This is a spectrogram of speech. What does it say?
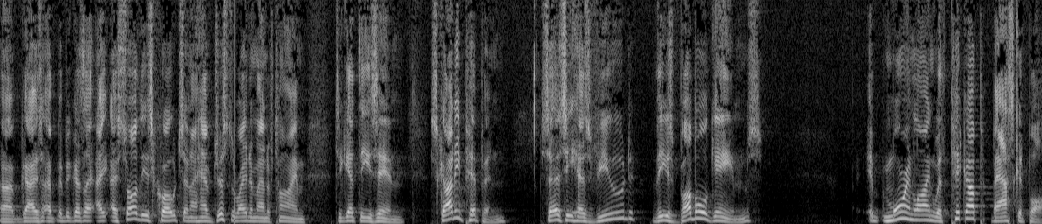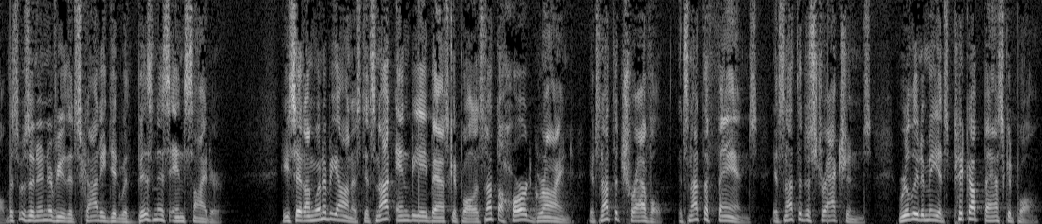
uh, guys, I, because I, I, saw these quotes, and I have just the right amount of time to get these in. Scottie Pippen says he has viewed these bubble games more in line with pickup basketball. This was an interview that Scotty did with Business Insider. He said, I'm going to be honest, it's not NBA basketball. It's not the hard grind. It's not the travel. It's not the fans. It's not the distractions. Really, to me, it's pickup basketball.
